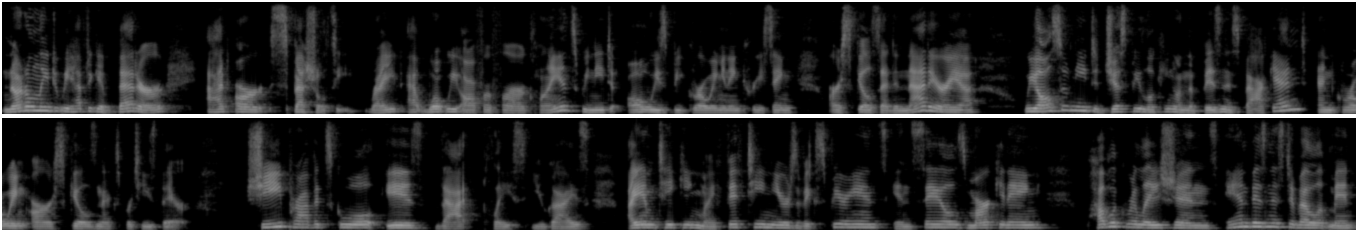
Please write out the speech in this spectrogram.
not only do we have to get better at our specialty, right? At what we offer for our clients, we need to always be growing and increasing our skill set in that area. We also need to just be looking on the business back end and growing our skills and expertise there. She Profit School is that place, you guys. I am taking my 15 years of experience in sales, marketing, public relations, and business development,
